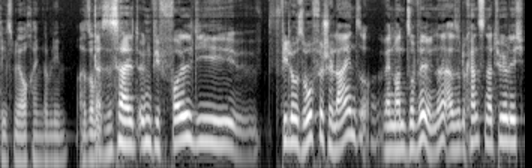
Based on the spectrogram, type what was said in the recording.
die ist mir auch hängen geblieben. Also, Das ist halt irgendwie voll die philosophische Line, so, wenn man so will, ne? Also du kannst natürlich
